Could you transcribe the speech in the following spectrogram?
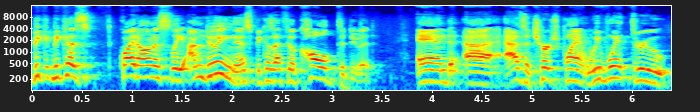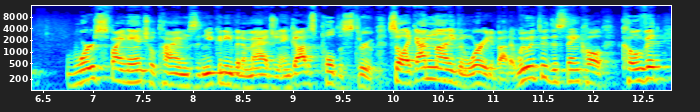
because, quite honestly, I'm doing this because I feel called to do it. And uh, as a church plant, we've went through worse financial times than you can even imagine, and God has pulled us through. So, like, I'm not even worried about it. We went through this thing called COVID,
